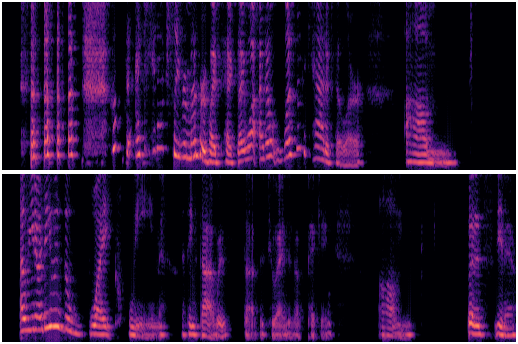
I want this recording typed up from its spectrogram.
I can't actually remember who I picked. I I don't wasn't a caterpillar. Um, oh, you know, I think it was the White Queen. I think that was that was who I ended up picking. Um, but it's you know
